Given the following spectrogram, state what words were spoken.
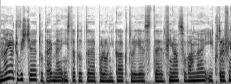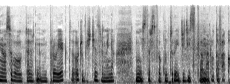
No i oczywiście tutaj my, Instytut Polonika, który jest finansowany i który finansował ten projekt, oczywiście z ramienia Ministerstwa Kultury i Dziedzictwa Narodowego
